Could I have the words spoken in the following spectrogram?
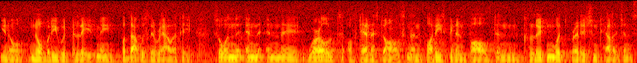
you know, nobody would believe me. But that was the reality. So in the, in, in the world of Denis Donaldson and what he's been involved in colluding with British intelligence,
